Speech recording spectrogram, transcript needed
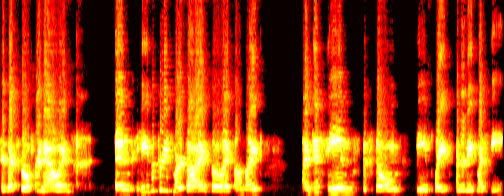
his ex-girlfriend now. And, and he's a pretty smart guy. So, like, I'm like, I'm just seeing the stones being placed underneath my feet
